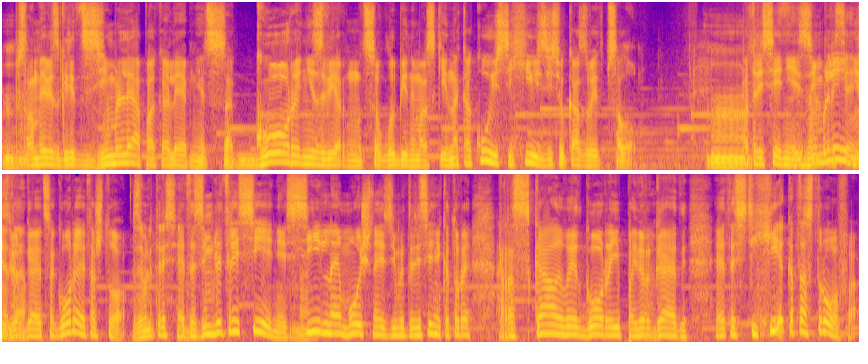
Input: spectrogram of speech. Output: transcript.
Mm-hmm. Псалмопевец говорит, земля поколебнется, горы не свергнутся в глубины морские. На какую стихию здесь указывает псалом? Потрясение земли, низвергаются да. горы, это что? Землетрясение. Это землетрясение, да. сильное, мощное землетрясение, которое раскалывает горы и повергает. Да. Это стихия катастрофа,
